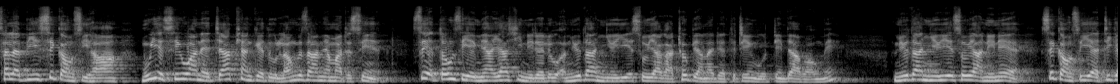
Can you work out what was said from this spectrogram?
ဆက်လက်ပြီးစစ်ကောင်စီဟာမူရစေးဝါနဲ့ကြားဖြန့်ခဲ့သူလောင်းကစားများမှတဆင့်စစ်အုံးစီအများရရှိနေတယ်လို့အမျိုးသားညွေရေးအစိုးရကထုတ်ပြန်လိုက်တဲ့သတင်းကိုတင်ပြပါဦးမယ်။အမျိုးသားညွေရေးအစိုးရအနေနဲ့စစ်ကောင်စီရဲ့အဓိက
